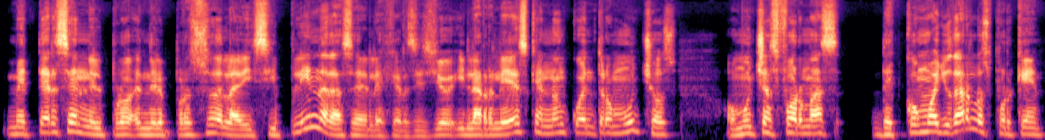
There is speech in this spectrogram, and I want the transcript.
meterse en el, en el proceso de la disciplina de hacer el ejercicio. Y la realidad es que no encuentro muchos o muchas formas de cómo ayudarlos, porque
